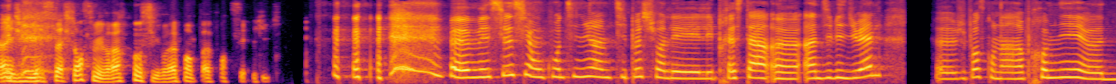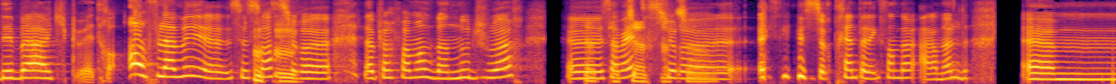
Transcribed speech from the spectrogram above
Ah, je lui laisse sa chance, mais vraiment, j'ai vraiment pas pensé à lui. Euh, messieurs, si on continue un petit peu sur les, les prestats euh, individuels, euh, je pense qu'on a un premier euh, débat qui peut être enflammé euh, ce soir sur la performance d'un autre joueur. Ça va être sur, sur Trent Alexander-Arnold. Euh,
